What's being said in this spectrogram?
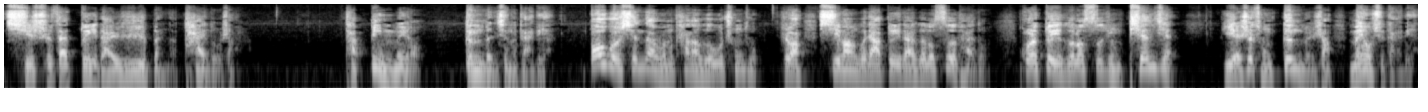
其实在对待日本的态度上，它并没有根本性的改变。包括现在我们看到俄乌冲突，是吧？西方国家对待俄罗斯的态度，或者对俄罗斯这种偏见，也是从根本上没有去改变。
